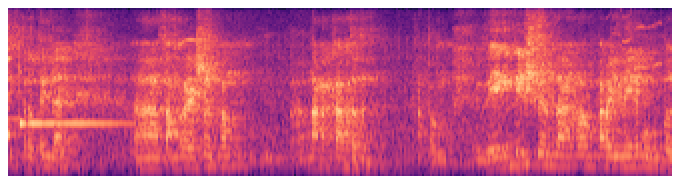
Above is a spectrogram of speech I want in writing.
ചിത്രത്തിന്റെ സംപ്രേഷണം ഇപ്പം നടക്കാത്തത്. അപ്പം വിവേകിന്റെ ഇഷ്യൂ എന്താണെന്ന് പറയുന്നതിന് മുമ്പ്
